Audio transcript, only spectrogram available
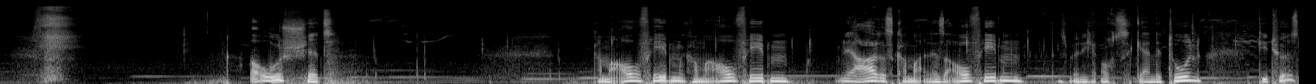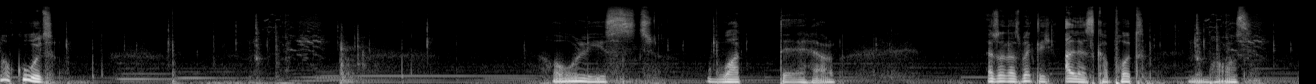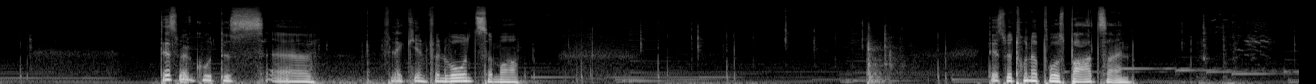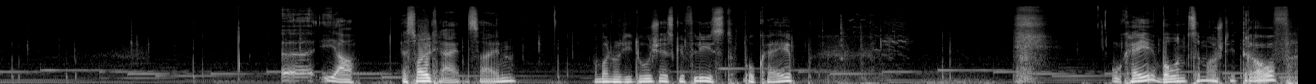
Oh shit. Kann man aufheben, kann man aufheben. Ja, das kann man alles aufheben. Das würde ich auch gerne tun. Die Tür ist noch gut. Holy What the hell? Also das ist wirklich alles kaputt in dem Haus. Das wäre ein gutes äh, Fleckchen für ein Wohnzimmer. Das wird 100 Pro Bad sein. Äh, ja. Es sollte eins sein. Aber nur die Dusche ist gefliest. Okay. Okay, Wohnzimmer steht drauf.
